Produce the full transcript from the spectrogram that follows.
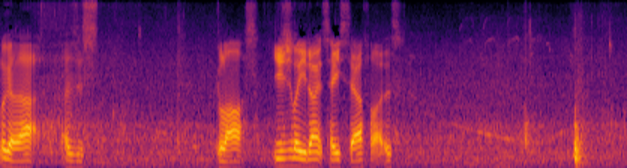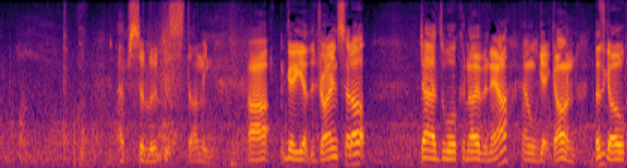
look at that. That's just glass. Usually you don't see like. Absolutely stunning. Alright, I'm gonna get the drone set up. Dad's walking over now and we'll get going. Let's go.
